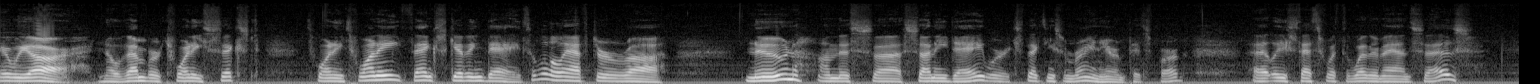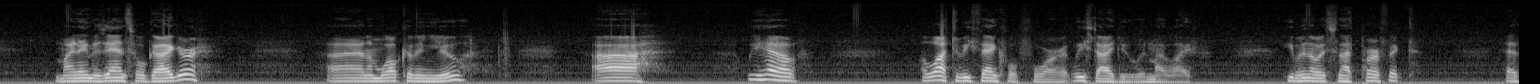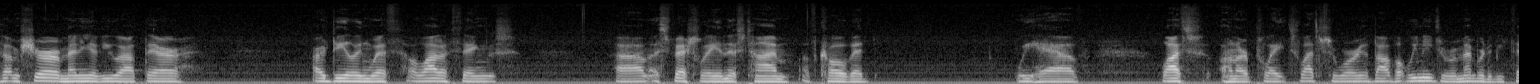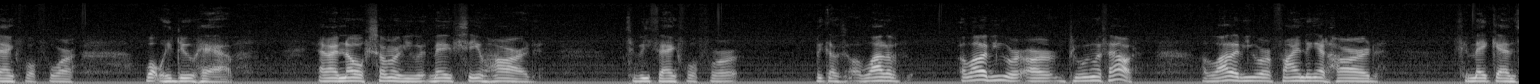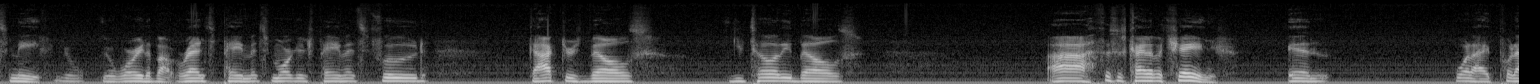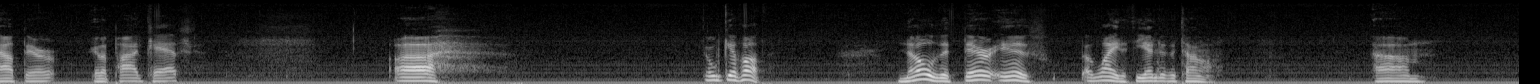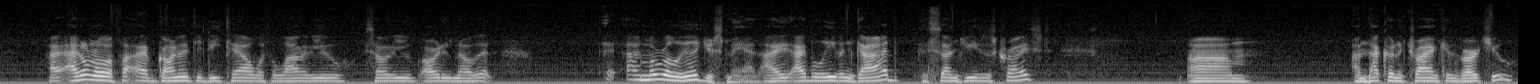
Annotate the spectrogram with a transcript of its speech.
Here we are, November 26th, 2020, Thanksgiving Day. It's a little after uh, noon on this uh, sunny day. We're expecting some rain here in Pittsburgh. At least that's what the weatherman says. My name is Ansel Geiger, and I'm welcoming you. Uh, we have a lot to be thankful for, at least I do in my life. Even though it's not perfect, as I'm sure many of you out there are dealing with a lot of things, um, especially in this time of COVID. We have lots on our plates, lots to worry about, but we need to remember to be thankful for what we do have. And I know some of you, it may seem hard to be thankful for because a lot of a lot of you are, are doing without. A lot of you are finding it hard to make ends meet. You're, you're worried about rent payments, mortgage payments, food, doctor's bills, utility bills. Ah, this is kind of a change in what I put out there in a podcast. Uh, don't give up. Know that there is a light at the end of the tunnel. Um, I, I don't know if I've gone into detail with a lot of you. Some of you already know that I'm a religious man. I, I believe in God, His Son Jesus Christ. Um, I'm not going to try and convert you.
